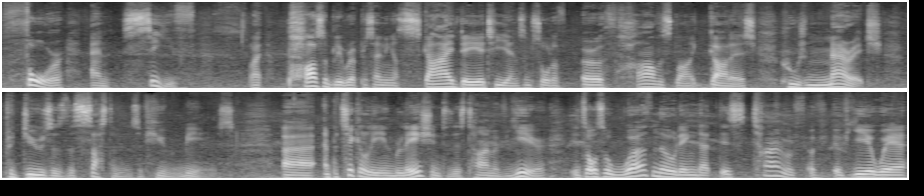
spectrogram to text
Thor and Sif like possibly representing a sky deity and some sort of earth harvest-like goddess whose marriage produces the sustenance of human beings. Uh, and particularly in relation to this time of year, it's also worth noting that this time of, of, of year where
